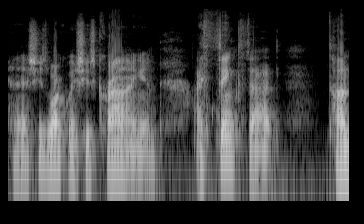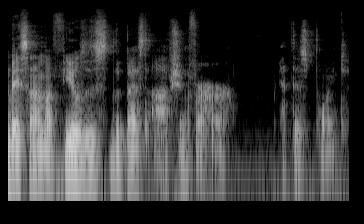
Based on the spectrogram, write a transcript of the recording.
And as she's walking away, she's crying. And I think that Tanbe sama feels this is the best option for her at this point.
